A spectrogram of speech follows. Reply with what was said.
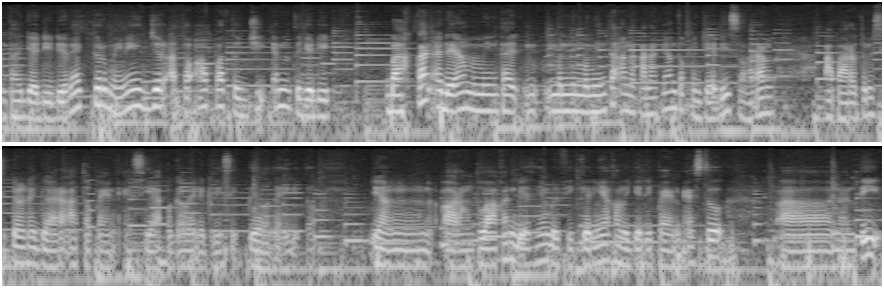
entah jadi direktur manajer atau apa atau GM atau jadi bahkan ada yang meminta meminta anak-anaknya untuk menjadi seorang aparatur sipil negara atau PNS ya pegawai negeri sipil kayak gitu yang orang tua kan biasanya berpikirnya kalau jadi PNS tuh uh, nanti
